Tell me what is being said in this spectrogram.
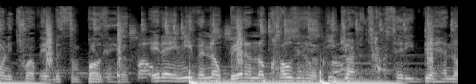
2012, it been some bows in here. It ain't even no bed or no clothes in here. He dropped the top, said he didn't have no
